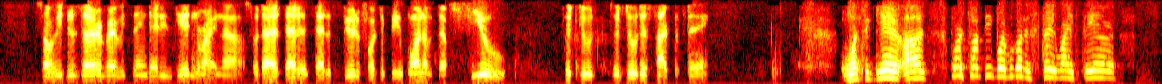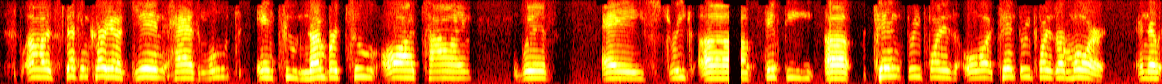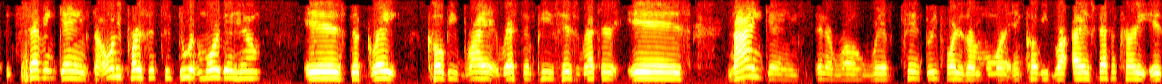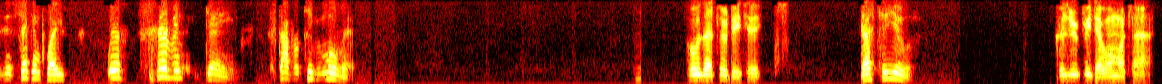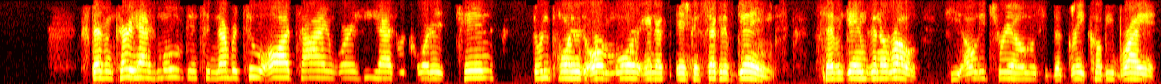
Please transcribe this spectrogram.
So he deserves everything that he's getting right now. So that that is that is beautiful to be one of the few to do to do this type of thing. Once again, uh, Sports Talk D boy, we're going to stay right there. uh, Stephen Curry again has moved into number two all time with a streak of 50, uh, 10 three pointers or 10 three pointers or more in the seven games. The only person to do it more than him is the great Kobe Bryant. Rest in peace. His record is nine games in a row with 10 three pointers or more, and Kobe Bryant, uh, Stephen Curry is in second place with seven games. Stop or keep it moving. Who's that to, DT? That's to you. Could you repeat that one more time? Stephen Curry has moved into number two all time, where he has recorded 10 three pointers or more in, a, in consecutive games, seven games in a row. He only trails the great Kobe Bryant.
